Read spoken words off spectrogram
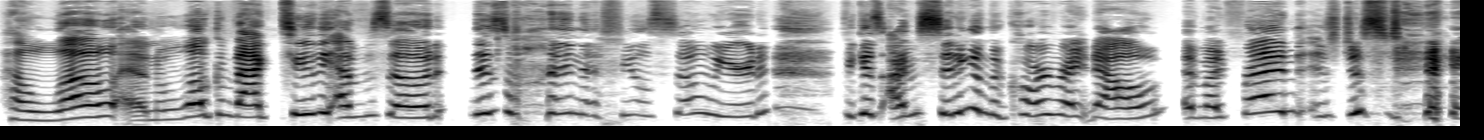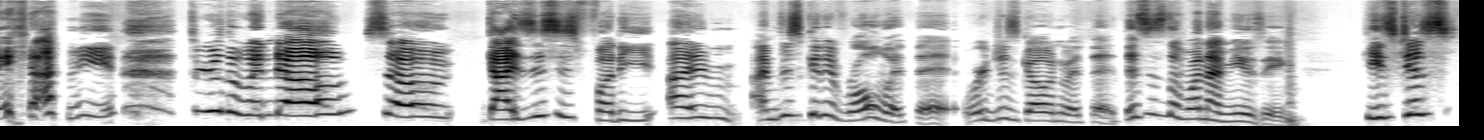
Hello, and welcome back to the episode. This one feels so weird because I'm sitting in the car right now, and my friend is just staring at me through the window. So, guys, this is funny. I'm I'm just gonna roll with it. We're just going with it. This is the one I'm using. He's just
